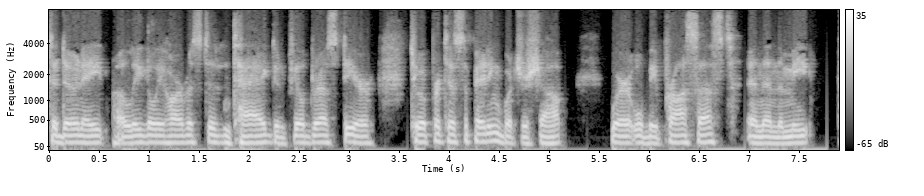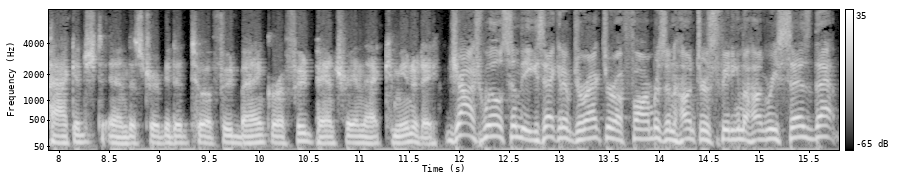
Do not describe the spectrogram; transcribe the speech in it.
to donate a legally harvested and tagged and field dressed deer to a participating butcher shop where it will be processed and then the meat packaged and distributed to a food bank or a food pantry in that community. Josh Wilson, the executive director of Farmers and Hunters Feeding the Hungry, says that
